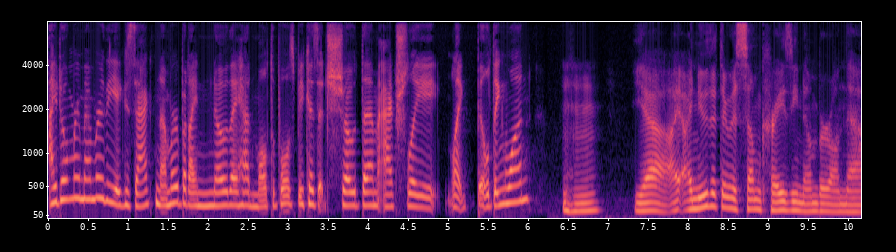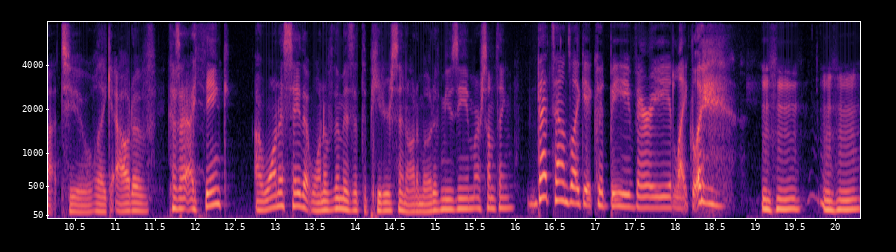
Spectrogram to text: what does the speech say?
I don't remember the exact number, but I know they had multiples because it showed them actually like building one. Mm-hmm. Yeah, I, I knew that there was some crazy number on that too. Like out of, because I, I think, I want to say that one of them is at the Petersen Automotive Museum or something. That sounds like it could be very likely. Mm hmm. Mm hmm.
